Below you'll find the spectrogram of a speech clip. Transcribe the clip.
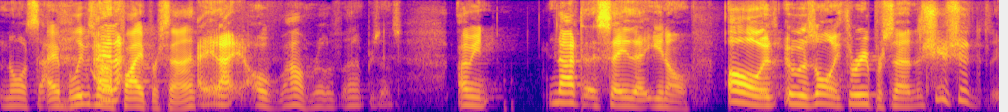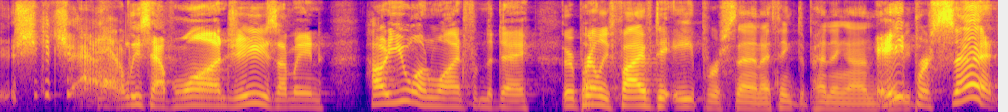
know it's not. I believe it's around five percent. And I, oh wow, really five percent. I mean, not to say that you know, oh, it, it was only three percent. She should, she could should at least have one. Jeez, I mean, how do you unwind from the day? They're apparently five to eight percent, I think, depending on Eight percent.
